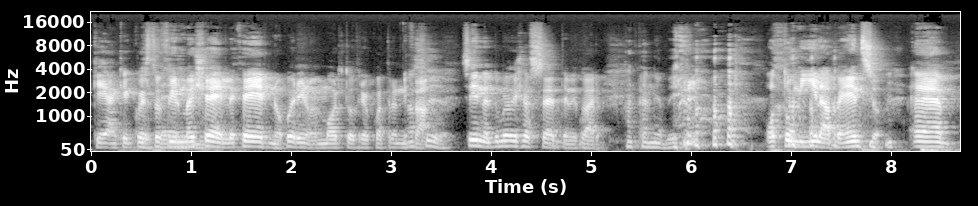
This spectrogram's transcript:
che anche in questo L'Eterno. film c'è, l'Eterno, poverino è morto 3 o 4 anni Ah, fa. sì? Sì, nel 2017 mi pare. Quanti anni avevo? 8000 penso. Eh,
